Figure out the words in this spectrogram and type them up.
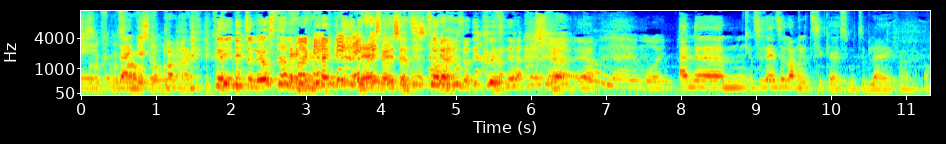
Nee, maar voor mijn denk vrouw was het heel belangrijk. Ik wil je niet teleurstellen, maar ik Nee. denk... Nee, zo is het. Zo Ja. is het. Goed, ja. ja. Mooi. En ehm, ze zijn zo lang in het ziekenhuis moeten blijven. Oh.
